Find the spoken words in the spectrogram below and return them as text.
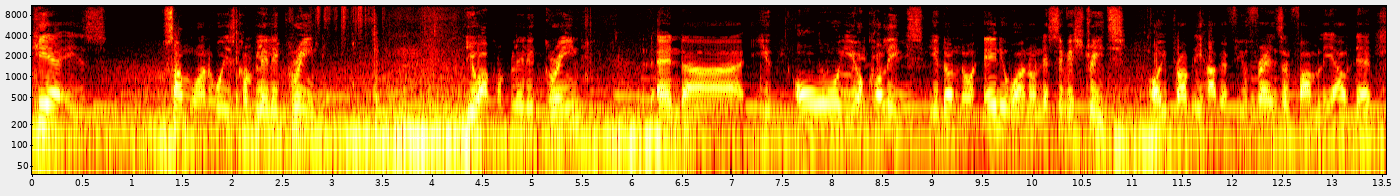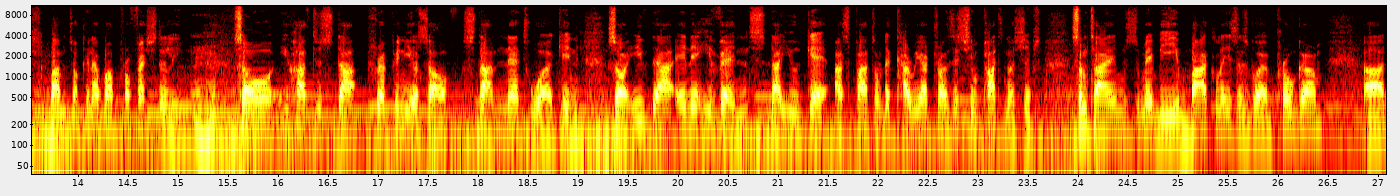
here is someone who is completely green. You are completely green and uh, you, all your colleagues, you don't know anyone on the civil streets, or you probably have a few friends and family out there, but I'm talking about professionally. Mm-hmm. So you have to start prepping yourself, start networking. So if there are any events that you get as part of the career transition partnerships, sometimes maybe Barclays has got a program, uh,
